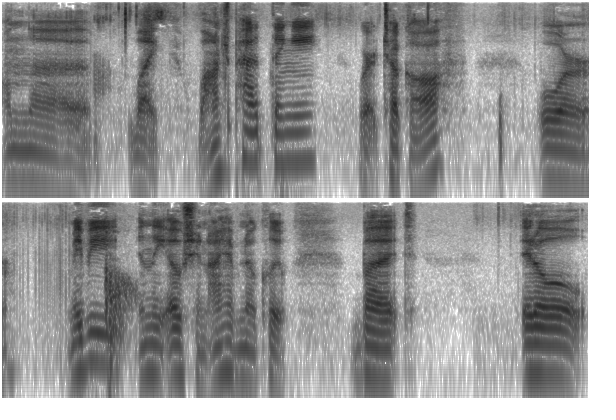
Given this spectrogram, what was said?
on the like launch pad thingy where it took off, or maybe in the ocean. I have no clue, but it'll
